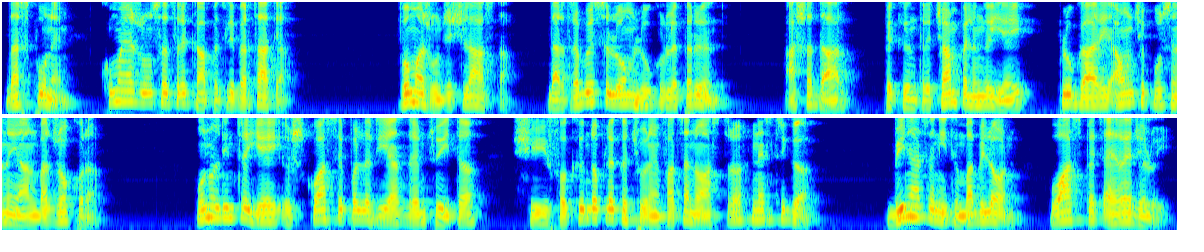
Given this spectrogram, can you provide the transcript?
Dar spune cum ai ajuns să-ți recapeți libertatea? Vom ajunge și la asta, dar trebuie să luăm lucrurile pe rând. Așadar, pe când treceam pe lângă ei, plugarii au început să ne ia în bagiocură. Unul dintre ei își scoase pălăria zdremțuită și, făcând o plecăciune în fața noastră, ne strigă. Bine ați venit în Babilon, oaspeți ai regelui.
